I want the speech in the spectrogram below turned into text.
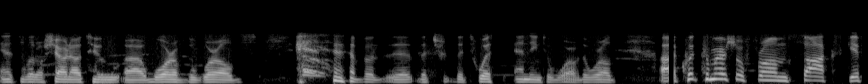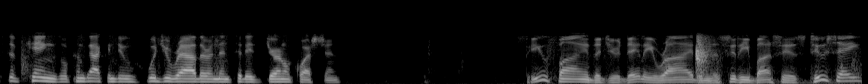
And it's a little shout out to uh, War of the Worlds, the the, tr- the twist ending to War of the Worlds. Uh, quick commercial from Socks Gift of Kings. We'll come back and do Would You Rather, and then today's journal question. Do you find that your daily ride in the city bus is too safe,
